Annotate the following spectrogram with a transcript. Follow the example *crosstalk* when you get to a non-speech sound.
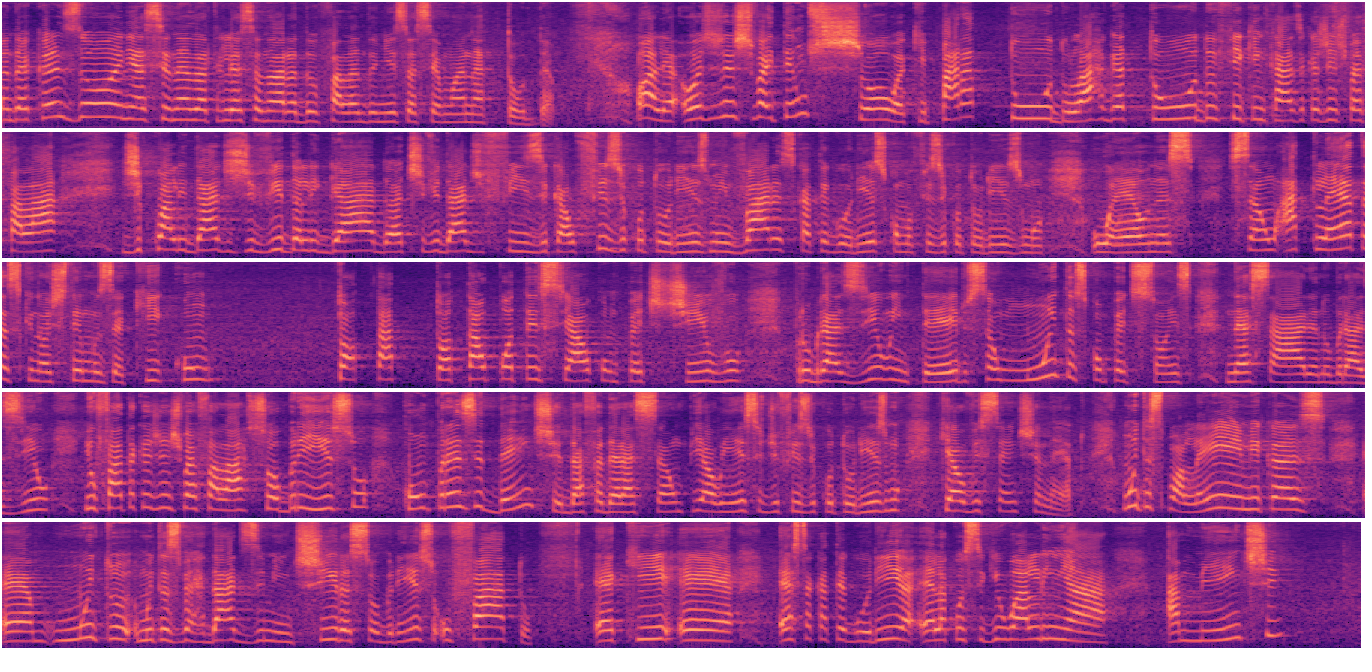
Banda Canzone assinando a trilha sonora do Falando Nisso a semana toda. Olha, hoje a gente vai ter um show aqui para tudo, larga tudo e fica em casa que a gente vai falar de qualidade de vida ligada à atividade física, ao fisiculturismo em várias categorias, como fisiculturismo, wellness. São atletas que nós temos aqui com total, total potencial competitivo para o Brasil inteiro. São muitas competições nessa área no Brasil. E o fato é que a gente vai falar sobre isso com o presidente da Federação Piauiense de Fisiculturismo, que é o Vicente Neto. Muitas polêmicas, é, muito, muitas verdades e mentiras sobre isso. O fato é que é, essa categoria ela conseguiu alinhar a mente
